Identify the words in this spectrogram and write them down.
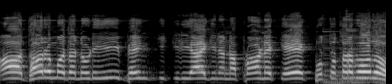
ಆ ಧರ್ಮದ ನುಡಿ ಬೆಂಕಿ ಕಿಡಿಯಾಗಿ ನನ್ನ ಪ್ರಾಣಕ್ಕೆ ಕೊತ್ತು ತರಬಹುದು.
